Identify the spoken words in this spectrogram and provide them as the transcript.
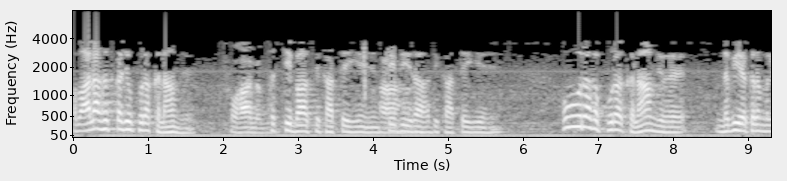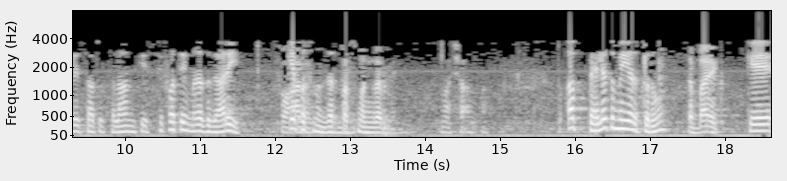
اب اعلیٰ حضرت کا جو پورا کلام ہے سبحان اللہ۔ سچی بات سکھاتے یہ ہیں ہاں۔ سیدھی راہ دکھاتے یہ ہیں۔ پورا کا پورا کلام جو ہے نبی اکرم علیہ سات السلام کی صفت مددگاری کے۔ پس منظر میں۔ پس منظر میں۔ ماشاء اللہ تو اب پہلے تو میں یہ کروں کہ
